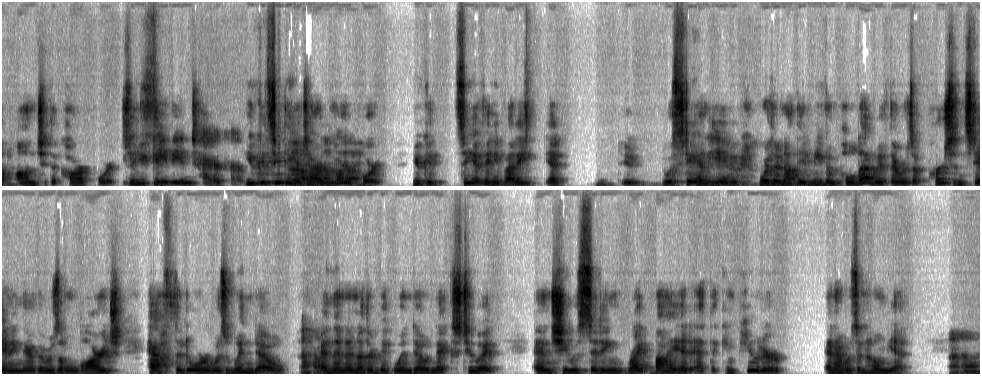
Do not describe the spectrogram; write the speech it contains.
out onto the carport. So So you, you see the entire car. you could see the Oh, entire okay. carport. You could see if anybody had was standing, Yeah. whether or not they'd even pulled up. If there was a person standing there, there was a large half the door was window, Uh-huh. and then another big window next to it, and she was sitting right by it at the computer, and I wasn't home yet. uh-huh.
